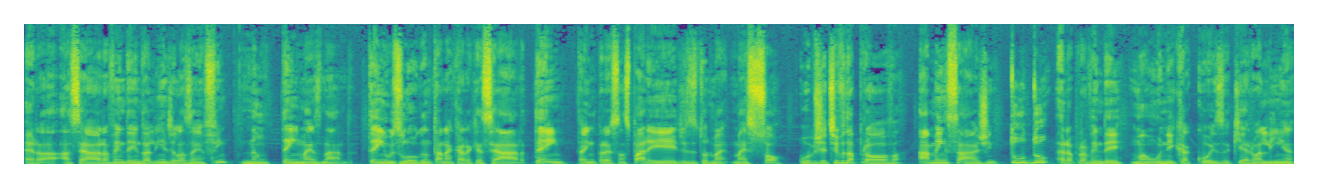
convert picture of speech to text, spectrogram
Era a Seara vendendo a linha de lasanha. Fim. Não tem mais nada. Tem o slogan Tá na cara que é Seara? Tem. Tá impresso nas paredes e tudo mais. Mas só. O objetivo da prova, a mensagem, tudo era para vender uma única coisa, que era uma linha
